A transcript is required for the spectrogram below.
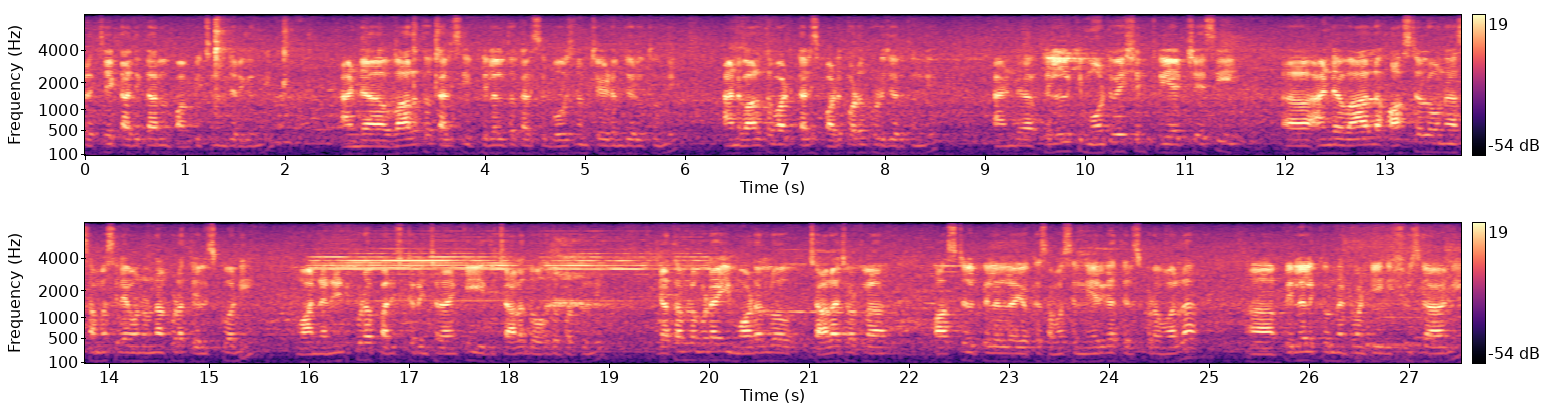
ప్రత్యేక అధికారులను పంపించడం జరిగింది. అండ్ వాళ్ళతో కలిసి పిల్లలతో కలిసి భోజనం చేయడం జరుగుతుంది. అండ్ వాళ్ళతో పాటు కలిసి పడుకోవడం కూడా జరుగుతుంది. అండ్ పిల్లలకి మోటివేషన్ క్రియేట్ చేసి అండ్ వాళ్ళ హాస్టల్లో ఉన్న సమస్యలు ఏమైనా ఉన్నా కూడా తెలుసుకొని వాళ్ళన్నిటి కూడా పరిష్కరించడానికి ఇది చాలా దోహదపడుతుంది. గతంలో కూడా ఈ మోడల్లో చాలా చోట్ల హాస్టల్ పిల్లల యొక్క సమస్యలు నేరుగా తెలుసుకోవడం వల్ల పిల్లలకి ఉన్నటువంటి ఇష్యూస్ కానీ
